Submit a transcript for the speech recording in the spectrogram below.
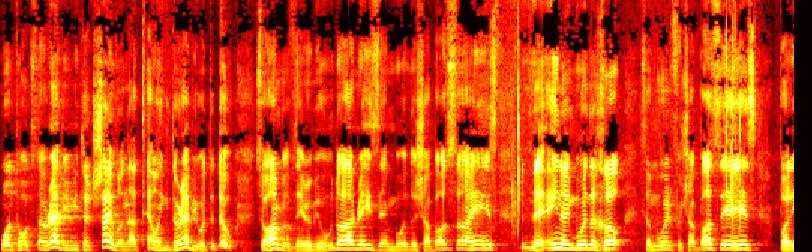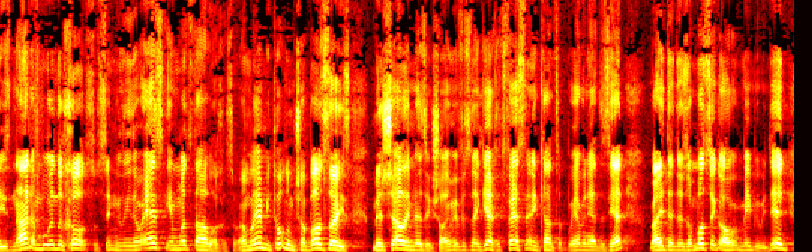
one talks to a Rebbe, a Shaila, not telling the Rebbe what to do. So Amr, if they Rebbe Uda raise them the Shabbos is ain't muad the chol. It's a muad for Shabbos is, but he's not a muad the chol. So seemingly they were asking him what's the halacha. So Amr, he told them Shabbos is mishalim nezik shalim. If it's a negech, it's fascinating concept. We haven't had this yet, right? That there's a musik, oh maybe we did,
